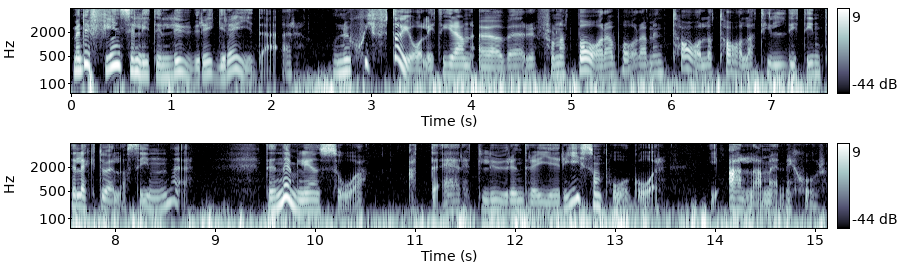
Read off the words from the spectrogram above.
Men det finns en liten lurig grej där. Och nu skiftar jag lite grann över från att bara vara mental och tala till ditt intellektuella sinne. Det är nämligen så att det är ett lurendrejeri som pågår i alla människor.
